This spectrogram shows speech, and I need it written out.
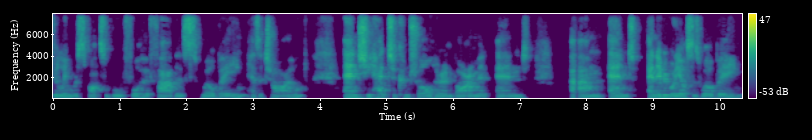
feeling responsible for her father's well-being as a child and she had to control her environment and um, and and everybody else's well-being.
